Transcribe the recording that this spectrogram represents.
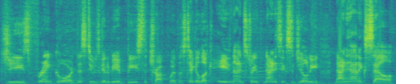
Jeez, Frank Gore, this dude's going to be a beast to truck with. Let's take a look. 89 strength, 96 agility, 99 excel.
